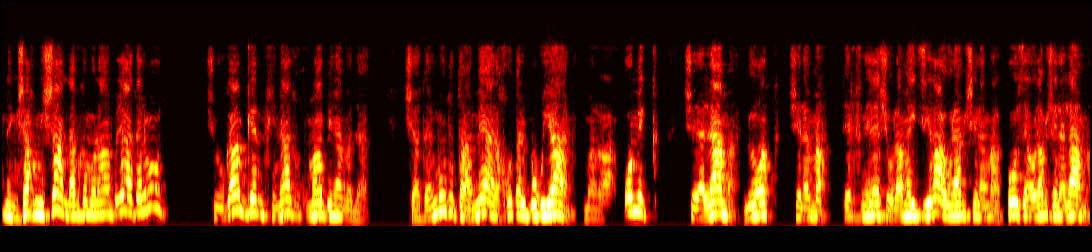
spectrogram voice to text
נמשך משם, דווקא מעולם הבריאה, התלמוד, שהוא גם כן מבחינת חוכמה, בינה ודעת. שהתלמוד הוא טעמי ההלכות על בוריין, כלומר העומק של הלמה, לא רק של המה. תכף נראה שעולם היצירה הוא עולם של המה, פה זה העולם של הלמה.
